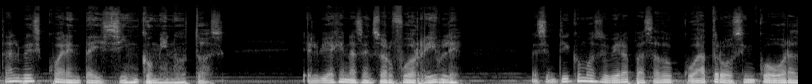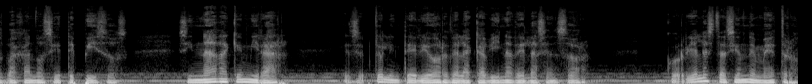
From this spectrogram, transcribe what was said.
tal vez 45 minutos. El viaje en ascensor fue horrible. Me sentí como si hubiera pasado cuatro o cinco horas bajando siete pisos, sin nada que mirar, excepto el interior de la cabina del ascensor. Corrí a la estación de metro.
